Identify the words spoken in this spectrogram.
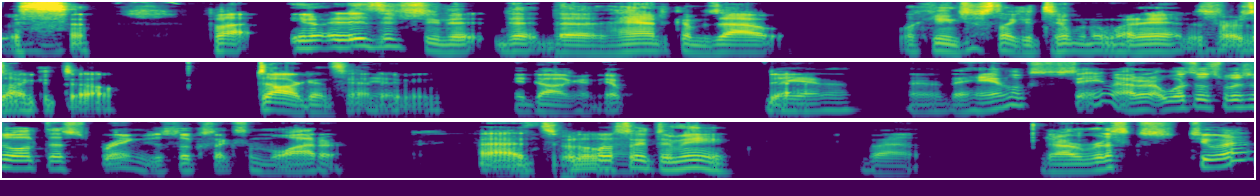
Mhm. but you know, it is interesting that, that the hand comes out looking just like it did when it went in, as far as I could tell. Dogen's hand, Yeah. I mean. Hey, Dogen. Yep. Yeah. Yeah. no, uh, the hand looks the same. I don't know what's so special at the spring. Just looks like some water. That's what it looks Yeah. like to me. But there are risks to it.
